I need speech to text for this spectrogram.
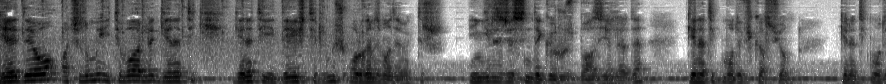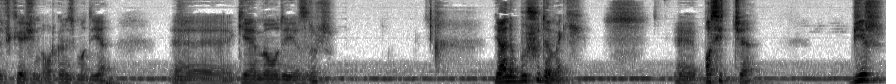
GDO açılımı itibariyle genetik genetiği değiştirilmiş organizma demektir. İngilizcesini de görürüz bazı yerlerde. Genetik modifikasyon, genetik modification organizma diye e, GMO diye yazılır. Yani bu şu demek, e, basitçe bir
